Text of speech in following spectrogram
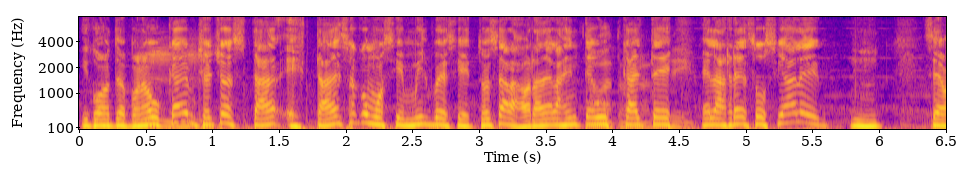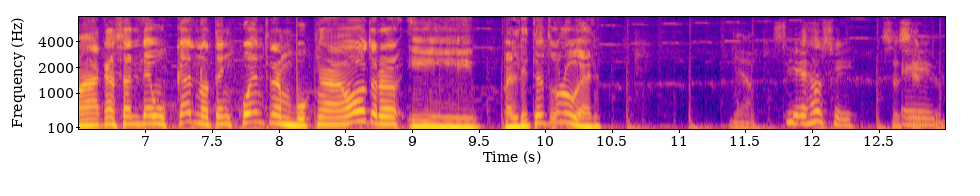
Y cuando te pones a buscar, muchachos, está, está eso como cien mil veces. Entonces, a la hora de la gente buscarte en las redes sociales, mm, se van a cansar de buscar, no te encuentran, buscan a otro y perdiste tu lugar. Sí, eso sí. Eso es cierto.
